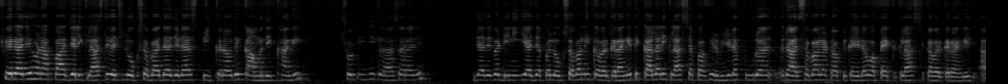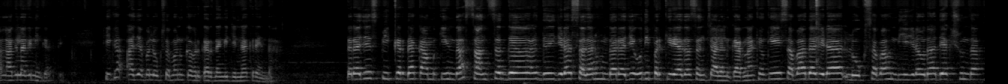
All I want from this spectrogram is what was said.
ਫਿਰ ਅਜੇ ਹੁਣ ਆਪਾਂ ਅੱਜ ਵਾਲੀ ਕਲਾਸ ਦੇ ਵਿੱਚ ਲੋਕ ਸਭਾ ਦਾ ਜਿਹੜਾ ਸਪੀਕਰ ਆ, ਉਹਦੇ ਕੰਮ ਦੇਖਾਂਗੇ। ਛੋਟੀ ਜੀ ਕਲਾਸ ਆ ਰਾਜੇ। ਜ਼ਿਆਦਾ ਵੱਡੀ ਨਹੀਂ ਕਿ ਅੱਜ ਆਪਾਂ ਲੋਕ ਸਭਾ ਨੂੰ ਹੀ ਕਵਰ ਕਰਾਂਗੇ ਤੇ ਕੱਲ ਵਾਲੀ ਕਲਾਸ 'ਚ ਆਪਾਂ ਫਿਰ ਵੀ ਜਿਹੜਾ ਪੂਰਾ ਰਾਜ ਸਭਾ ਵਾਲਾ ਟੌਪਿਕ ਹੈ ਜਿਹੜਾ ਉਹ ਆਪਾਂ ਇੱਕ ਕਲਾਸ 'ਚ ਕਵਰ ਕਰਾਂਗੇ, ਅਲੱਗ-ਅਲੱਗ ਨਹੀਂ ਕਰਦੇ। ਠੀਕ ਆ? ਅੱਜ ਆਪਾਂ ਲੋਕ ਸਭਾ ਨੂੰ ਕਵਰ ਕਰ ਦਾਂਗੇ ਜਿੰਨਾ ਕੁ ਰਹਿੰਦਾ। ਤਾਂ ਰਾਜੇ ਸਪੀਕਰ ਦਾ ਕੰਮ ਕੀ ਹੁੰਦਾ? ਸੰਸਦ ਦੇ ਜਿਹੜਾ ਸਦਨ ਹੁੰਦਾ ਰਾਜੇ, ਉਹਦੀ ਪ੍ਰਕਿਰਿਆ ਦਾ ਸੰਚਾਲਨ ਕਰਨਾ, ਕਿਉਂਕਿ ਇਹ ਸਭਾ ਦਾ ਜਿਹੜਾ ਲੋਕ ਸਭਾ ਹੁੰਦੀ ਹੈ, ਜਿਹੜਾ ਉਹਦਾ ਅਧਿਕਸ਼ ਹੁੰਦਾ।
